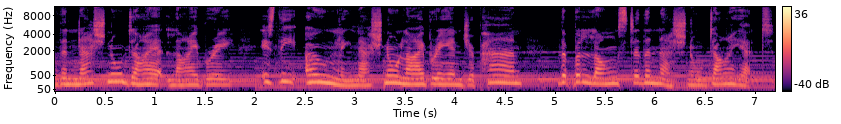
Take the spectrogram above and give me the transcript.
The National Diet Library is the only national library in Japan that belongs to the National Diet.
